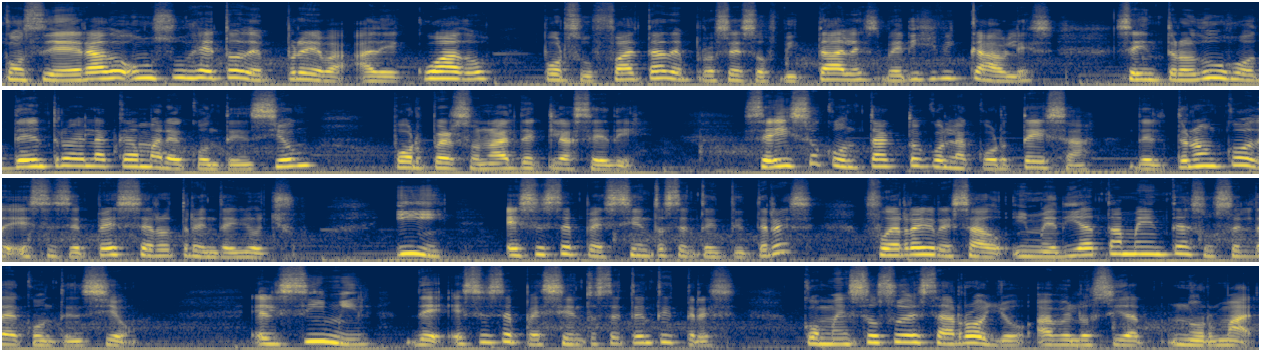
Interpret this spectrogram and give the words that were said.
considerado un sujeto de prueba adecuado por su falta de procesos vitales verificables, se introdujo dentro de la cámara de contención por personal de clase D. Se hizo contacto con la corteza del tronco de SCP-038 y SCP-173 fue regresado inmediatamente a su celda de contención. El símil de SCP-173 comenzó su desarrollo a velocidad normal,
